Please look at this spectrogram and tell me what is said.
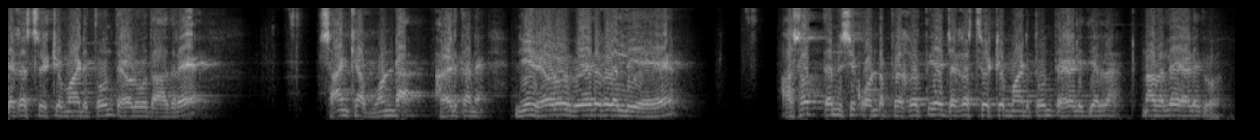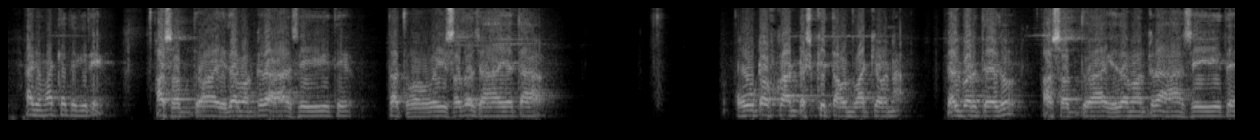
ಜಗತ್ ಸೃಷ್ಟಿ ಮಾಡಿತು ಅಂತ ಹೇಳುವುದಾದರೆ ಸಾಂಖ್ಯ ಮೊಂಡ ಹೇಳ್ತಾನೆ, ನೀವು ಹೇಳುವ ವೇದಗಳಲ್ಲಿಯೇ ಅಸತ್ ಎನಿಸಿಕೊಂಡ ಪ್ರಕೃತಿಯೇ ಜಗತ್ ಸೃಷ್ಟಿ ಮಾಡಿತು ಅಂತ ಹೇಳಿದ್ಯಲ್ಲ, ನಾವೆಲ್ಲೇ ಹೇಳಿದ್ವು. ಅದು ವಾಕ್ಯ ತೆಗೀರಿ. ಅಸದ್ವ ಇದಮಗ್ರ ಆಸೀತ್ ತತ್ವ ವೈ ಸದಜಾಯತ. ಔಟ್ ಆಫ್ ಕಾಂಟೆಸ್ಟ್ ಕಿತ್ತ ಒಂದು ವಾಕ್ಯವನ್ನ. ಎಲ್ಲಿ ಬರುತ್ತೆ ಅದು? ಅಸದ್ವ ಇದಮಗ್ರ ಆಸೀತ್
